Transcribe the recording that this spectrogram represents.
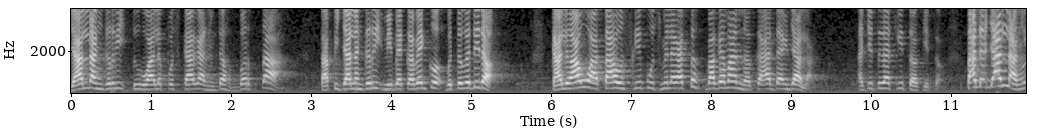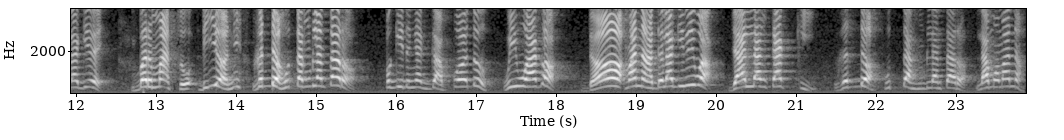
jalan gerik tu walaupun sekarang dah bertah. Tapi jalan gerik ni bengkok-bengkok, betul ke tidak? Kalau awal tahun 1900, bagaimana keadaan jalan? Ha, cerita cerita kita. Tak ada jalan lagi. Eh. Bermaksud dia ni redah hutang belantara. Pergi dengan gapo tu? Wiwa ke? Tak, mana ada lagi wiwa? Jalan kaki. Redah hutang belantara. Lama mana?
